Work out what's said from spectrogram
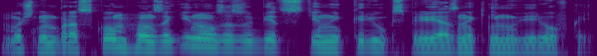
Мощным броском он закинул за зубец стены крюк с привязанной к нему веревкой.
